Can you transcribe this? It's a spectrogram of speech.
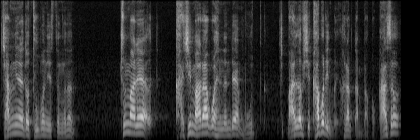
작년에도 두 번 있었던 거는 주말에 가지 말라고 했는데 못, 말 없이 가버린 거예요. 허락도 안 받고. 가서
